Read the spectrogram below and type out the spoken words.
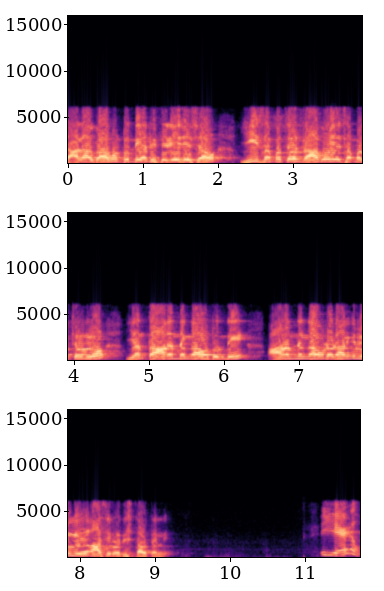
చాలా బాగుంటుంది అని తెలియజేశావు. ఈ సంవత్సరం రాబోయే సంవత్సరంలో ఎంత ఆనందంగా ఉంటుంది. ఆనందంగా ఉండడానికి నువ్వు ఏం ఆశీర్వదిస్తావు తల్లి? ఈ ఏడు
